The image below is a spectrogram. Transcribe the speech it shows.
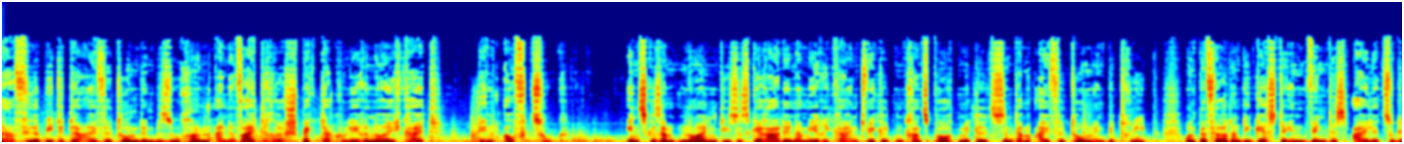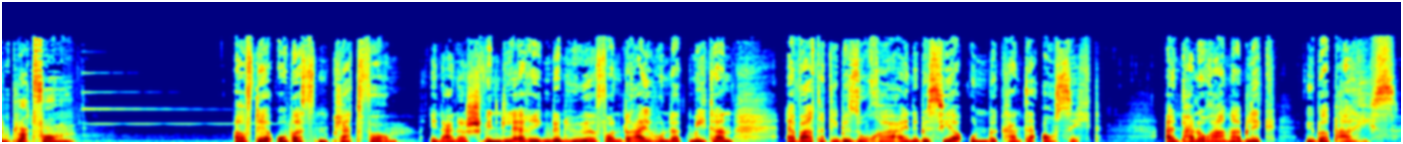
Dafür bietet der Eiffelturm den Besuchern eine weitere spektakuläre Neuigkeit, den Aufzug. Insgesamt neun dieses gerade in Amerika entwickelten Transportmittels sind am Eiffelturm in Betrieb und befördern die Gäste in Windeseile zu den Plattformen. Auf der obersten Plattform, in einer schwindelerregenden Höhe von 300 Metern, erwartet die Besucher eine bisher unbekannte Aussicht. Ein Panoramablick über Paris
